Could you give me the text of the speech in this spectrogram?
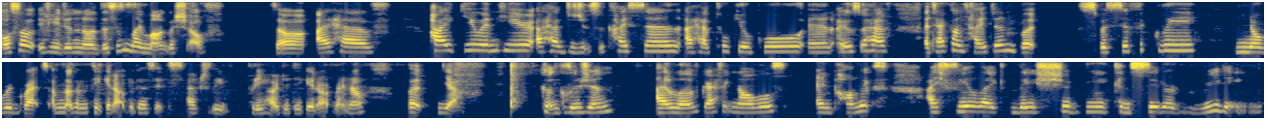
also, if you didn't know, this is my manga shelf. So I have Haikyuu in here, I have Jujutsu Kaisen, I have Tokyo Ghoul, and I also have Attack on Titan, but specifically no regrets. I'm not going to take it out because it's actually pretty hard to take it out right now. But yeah, conclusion. I love graphic novels and comics. I feel like they should be considered reading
